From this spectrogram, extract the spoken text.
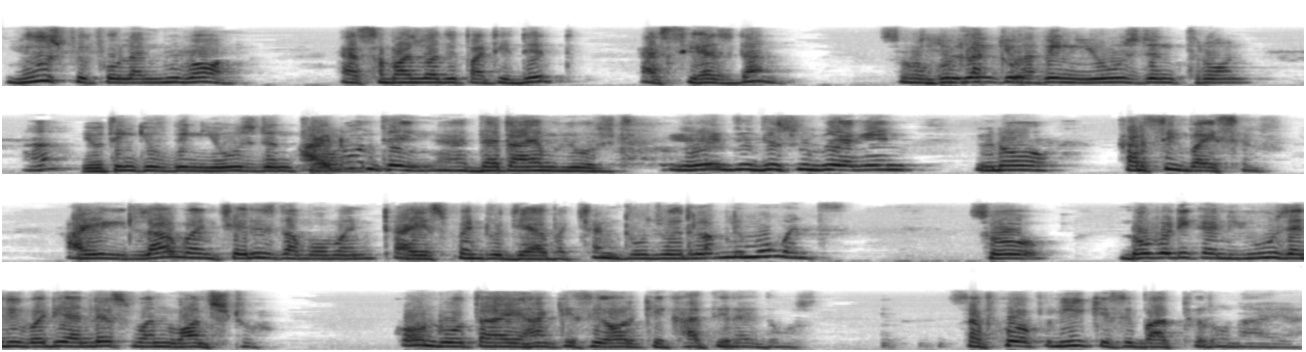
use people and move on, as Samajwadi Party did, as she has done. So Do good you luck think you've her. been used and thrown? Huh? You think you've been used and thrown? I don't think uh, that I am used. This would be again, you know, cursing myself. I love and cherish the moment I spent with Jaya Bachchan. Those were lovely moments. So nobody can use anybody unless one wants to. कौन रोता है यहाँ किसी और की खातिर है दोस्त सबको अपनी ही किसी बात पे रोना आया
